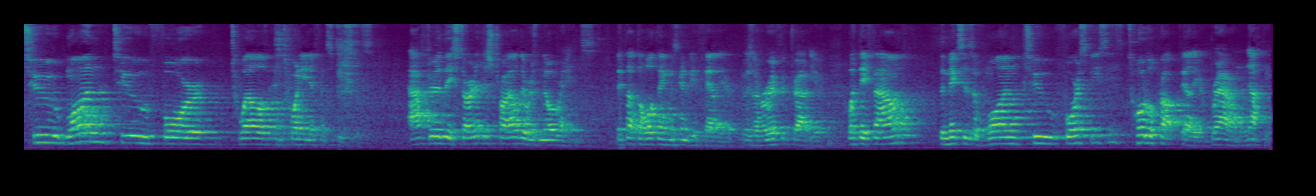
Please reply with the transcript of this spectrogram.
two, one, two, four, 12, and 20 different species. After they started this trial, there was no rains. They thought the whole thing was going to be a failure. It was a horrific drought year. What they found, the mixes of one, two, four species, total crop failure, brown, nothing.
